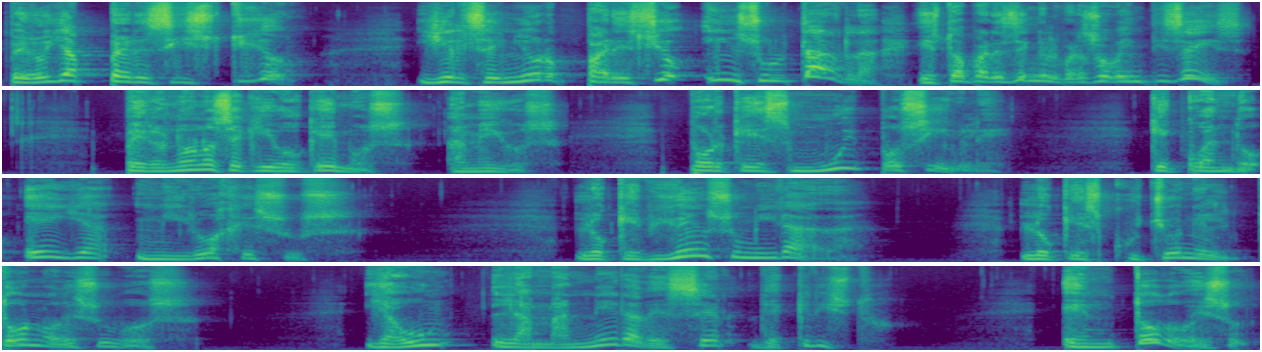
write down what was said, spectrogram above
Pero ella persistió y el Señor pareció insultarla. Esto aparece en el verso 26. Pero no nos equivoquemos, amigos, porque es muy posible que cuando ella miró a Jesús, lo que vio en su mirada, lo que escuchó en el tono de su voz y aún la manera de ser de Cristo, en todo eso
